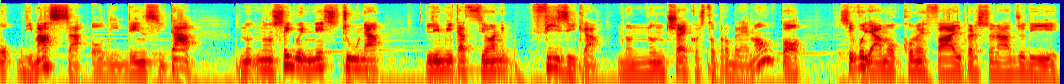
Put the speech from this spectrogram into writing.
o di massa o di densità. No, non segue nessuna limitazione fisica, non, non c'è questo problema. Un po', se vogliamo, come fa il personaggio di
